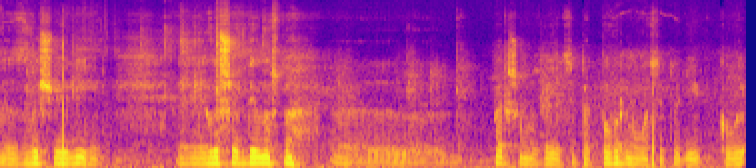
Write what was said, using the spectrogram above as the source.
е, з вищої ліги. Е, Лише в 91-му, здається, так повернулася тоді, коли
